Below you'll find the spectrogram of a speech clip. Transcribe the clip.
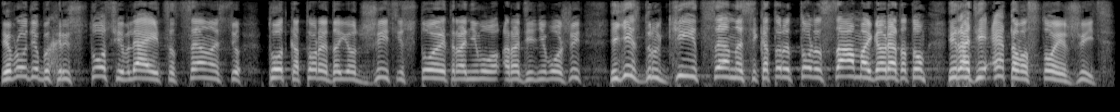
И вроде бы Христос является ценностью, тот, который дает жить и стоит ради него, ради него жить. И есть другие ценности, которые то же самое говорят о том, и ради этого стоит жить.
